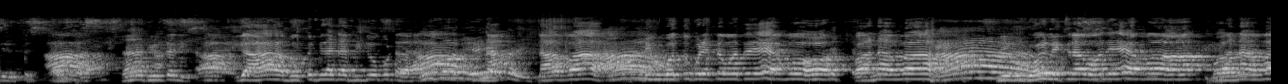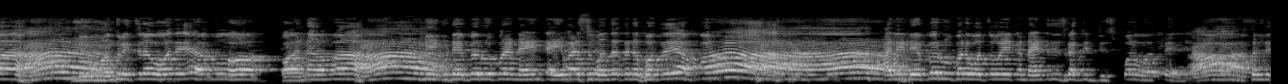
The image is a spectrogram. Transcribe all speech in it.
తింటది ఆ. ఇక బొత్తు మీద బిడ్డ ఒక్కుంటుందా నావ్వా. నీకు బొత్తు ఇప్పుడు ఎట్లా పోతే అమ్మో వనవ్వా. నీకు గోళ్ళు ఇచ్చినా పోదే అమ్మో వనవ్వా. నీకు మందులు ఇచ్చినా పోదే అమ్మో వనవ్వా. నీకు డెబ్బై రూపాయలు నైన్ టైవర్స్ మందతనే పోతే అబ్బా అది డెబ్బై రూపాయలు వచ్చి ఇక్కడ నైన్టీ తీసుకొచ్చి డిస్పోలు వస్తే ఆ. అసలు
